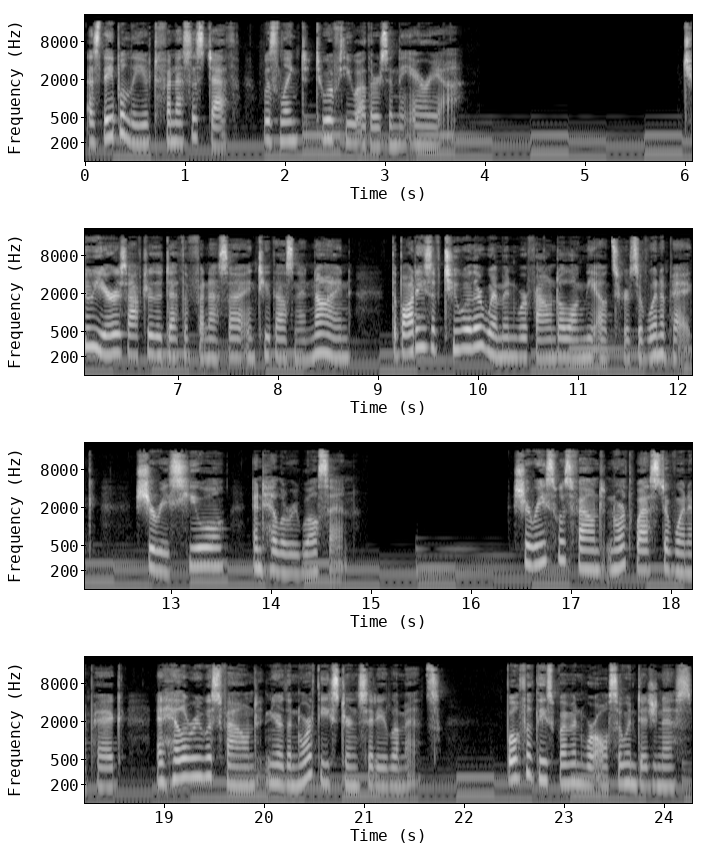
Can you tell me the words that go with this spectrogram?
as they believed Fonessa's death was linked to a few others in the area. Two years after the death of Fonessa in 2009, the bodies of two other women were found along the outskirts of Winnipeg Cherisse Houle and Hillary Wilson. Cherisse was found northwest of Winnipeg, and Hillary was found near the northeastern city limits. Both of these women were also Indigenous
